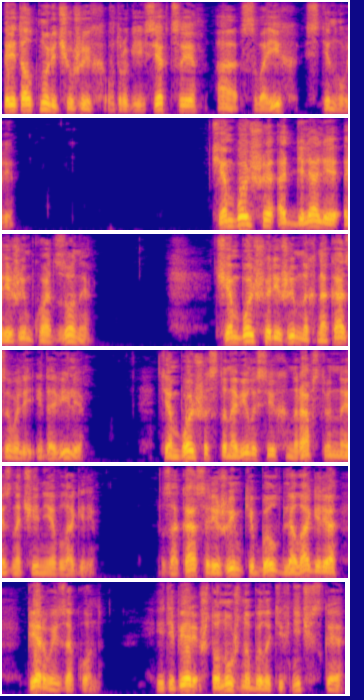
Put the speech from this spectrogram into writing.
перетолкнули чужих в другие секции, а своих стянули. Чем больше отделяли режимку от зоны, чем больше режимных наказывали и давили, тем больше становилось их нравственное значение в лагере. Заказ режимки был для лагеря первый закон. И теперь, что нужно было техническое,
